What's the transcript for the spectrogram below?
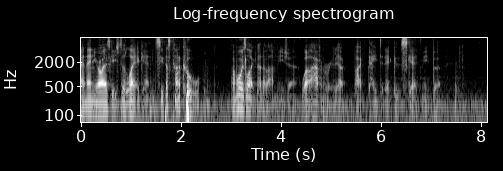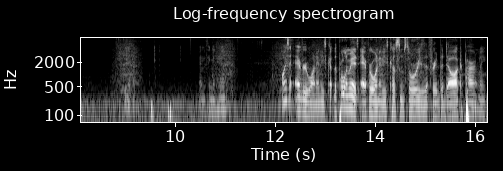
And then your eyes get used to the light again. See, that's kind of cool. I've always liked that about Amnesia. Well, I haven't really. I, I hated it because it scared me, but... You know. Anything in here? Why is everyone in these... The problem is, everyone in these custom stories is afraid of the dark, apparently.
